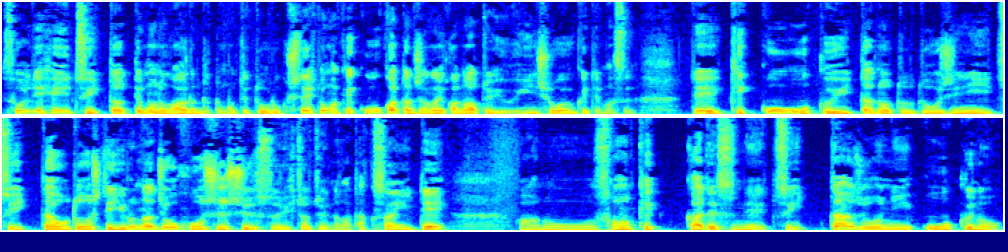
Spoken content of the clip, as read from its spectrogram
それで、へえ、ツイッターってものがあるんだと思って登録した人が結構多かったんじゃないかなという印象は受けてます。で、結構多くいたのと同時に、ツイッターを通していろんな情報収集する人というのがたくさんいて、あの、その結果ですね、ツイッター上に多くの、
